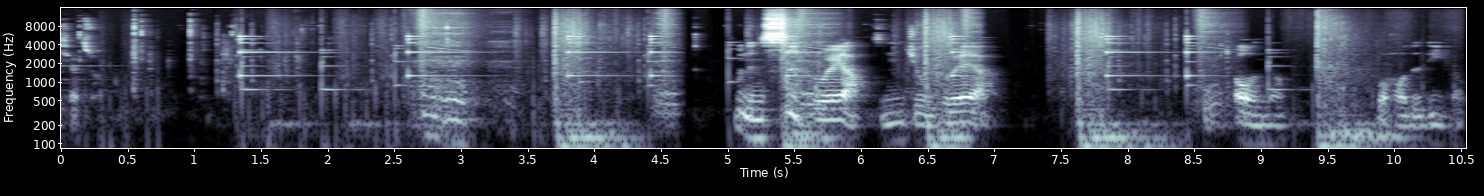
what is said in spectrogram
一下床。不能四推啊，只能九推啊。哦 no，不好的地方。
